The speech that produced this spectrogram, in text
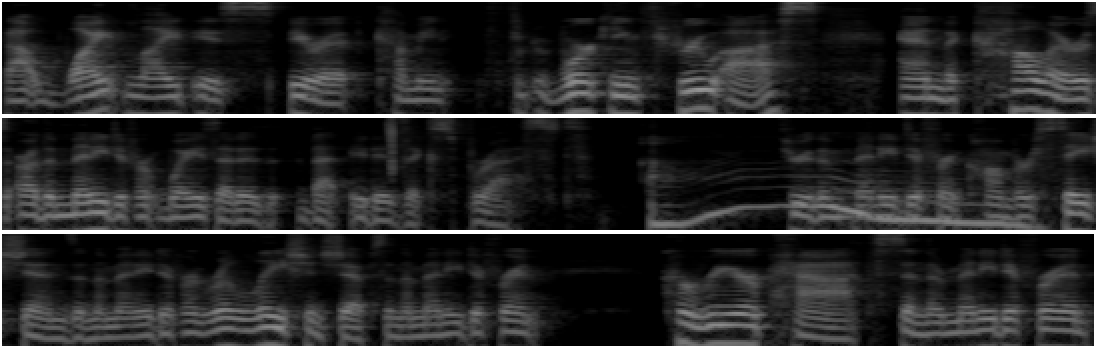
That white light is spirit coming, th- working through us, and the colors are the many different ways that it that it is expressed oh. through the many different conversations and the many different relationships and the many different career paths and the many different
